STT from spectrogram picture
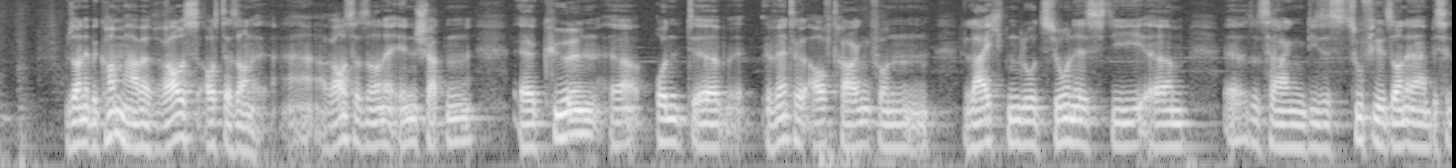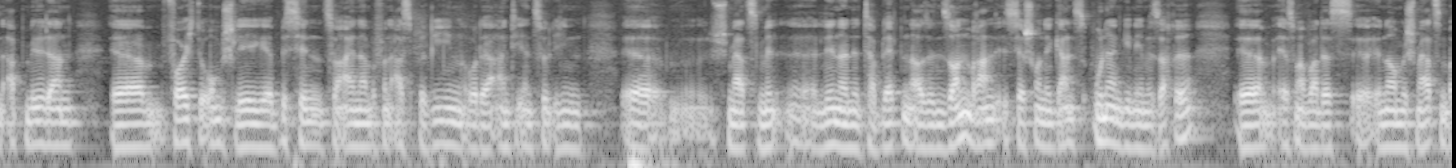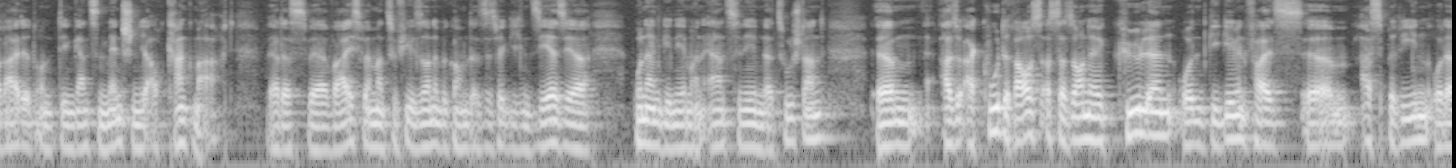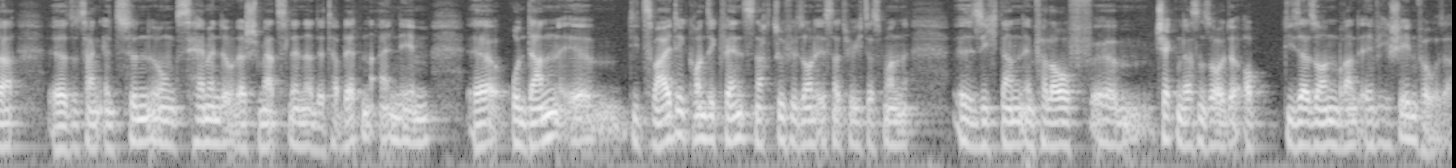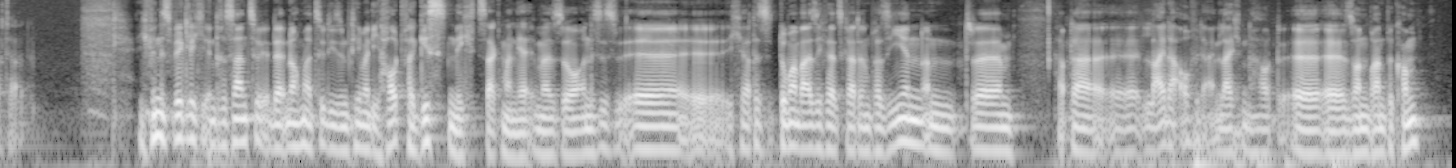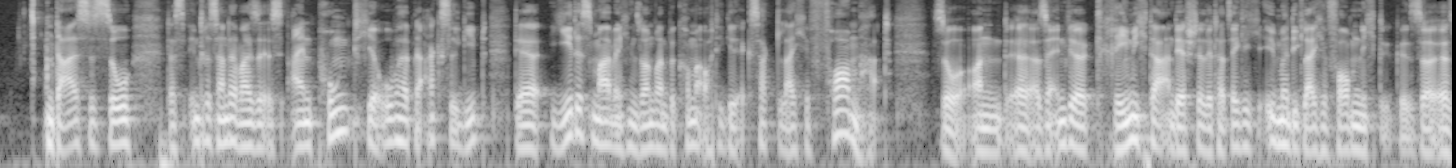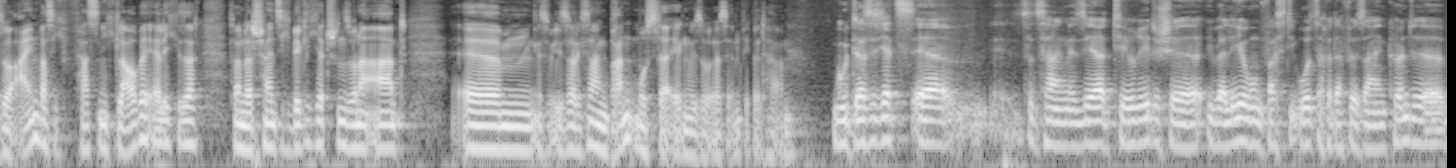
Sonne bekommen habe, raus aus der Sonne. Äh, raus aus der Sonne, in Schatten, äh, kühlen äh, und äh, eventuell auftragen von leichten Lotiones, die ähm, äh, sozusagen dieses zu viel Sonne ein bisschen abmildern äh, feuchte Umschläge bis hin zur Einnahme von Aspirin oder antientzündlichen äh, schmerzlindernde Tabletten. Also ein Sonnenbrand ist ja schon eine ganz unangenehme Sache. Äh, erstmal war das äh, enorme Schmerzen bereitet und den ganzen Menschen ja auch krank macht. Wer das, wer weiß, wenn man zu viel Sonne bekommt, das ist wirklich ein sehr, sehr unangenehmer und ernstzunehmender Zustand. Ähm, also akut raus aus der Sonne, kühlen und gegebenenfalls ähm, Aspirin oder äh, sozusagen entzündungshemmende oder schmerzlindernde Tabletten einnehmen. Äh, und dann äh, die zweite Konsequenz nach zu viel Sonne ist natürlich, dass man sich dann im Verlauf ähm, checken lassen sollte, ob dieser Sonnenbrand irgendwelche Schäden verursacht hat. Ich finde es wirklich interessant, nochmal zu diesem Thema, die Haut vergisst nichts, sagt man ja immer so. Und es ist, äh, ich hatte es dummerweise, ich war jetzt gerade in Brasilien und äh, habe da äh, leider auch wieder einen leichten Haut, äh, äh, Sonnenbrand bekommen. Und da ist es so, dass interessanterweise es einen Punkt hier oberhalb der Achsel gibt, der jedes Mal, wenn ich einen Sonnenbrand bekomme, auch die exakt gleiche Form hat. So, und äh, also entweder creme ich da an der Stelle tatsächlich immer die gleiche Form nicht so, äh, so ein, was ich fast nicht glaube, ehrlich gesagt, sondern das scheint sich wirklich jetzt schon so eine Art, ähm, wie soll ich sagen, Brandmuster irgendwie so das entwickelt haben. Gut, das ist jetzt äh, sozusagen eine sehr theoretische Überlegung, was die Ursache dafür sein könnte.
